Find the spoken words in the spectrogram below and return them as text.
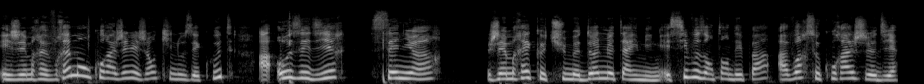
et j'aimerais vraiment encourager les gens qui nous écoutent à oser dire, Seigneur, j'aimerais que tu me donnes le timing. Et si vous n'entendez pas, avoir ce courage de dire,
